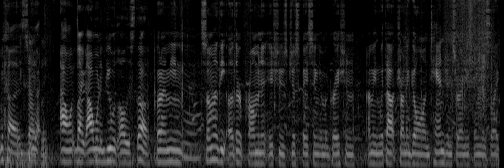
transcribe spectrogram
because yeah, Exactly. I don't like I want to deal with all this stuff. But I mean, Yeah. some of the other prominent issues just facing immigration, I mean, without trying to go on tangents or anything, is like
